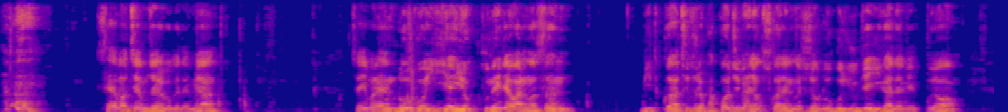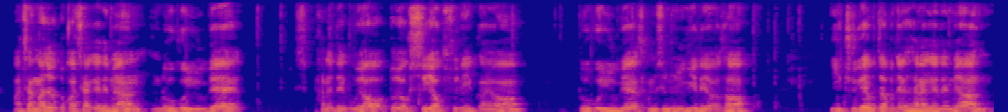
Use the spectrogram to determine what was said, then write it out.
세 번째 문제를 보게 되면 자 이번에는 로그 2의 6 분의 1이라고 하는 것은 밑과 지수를 바꿔주면 역수가 되는 것이죠. 로그 6의 2가 되겠고요. 마찬가지로 똑같이 하게 되면 로그 6의 18이 되고요. 또 역시 역수니까요. 로그 6의 36이 되어서 이 두 개부터 문제 계산하게 되면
